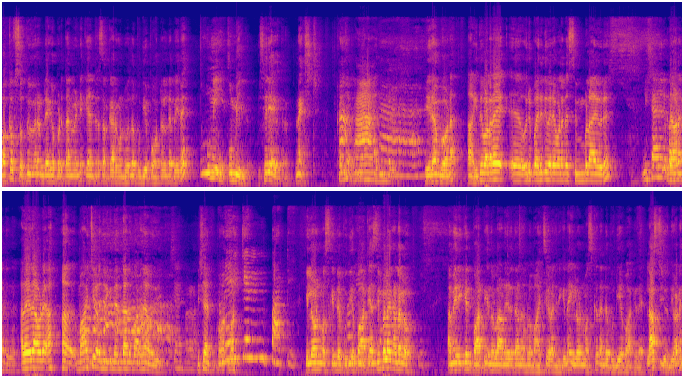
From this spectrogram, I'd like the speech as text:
വക്കഫ് സ്വത്ത് വിവരം രേഖപ്പെടുത്താൻ വേണ്ടി കേന്ദ്ര സർക്കാർ കൊണ്ടുവന്ന പുതിയ പോർട്ടലിന്റെ പേര് ഉമീദ്. ഉമീദ്. ശരിയായ ഉത്തരം. നെക്സ്റ്റ് തീരാൻ പോവാണ്. ആ ഇത് വളരെ ഒരു പരിധി വരെ വളരെ സിമ്പിളായ ഒരു ഇതാണ്. അതായത് അവിടെ കളഞ്ഞിരിക്കുന്ന മായ്ച്ചു കളഞ്ഞിരിക്കുന്നത് എന്താന്ന് പറഞ്ഞാൽ മതി. നിഷാൻ ഇലോൺ മസ്കിന്റെ പുതിയ പാർട്ടി. ആ സിമ്പിളായി കണ്ടല്ലോ? അമേരിക്കൻ പാർട്ടി എന്നുള്ള എഴുത്താണ് നമ്മൾ മായ്ച്ചു കളഞ്ഞിരിക്കുന്നത്. ഇലോൺ മസ്ക് തന്റെ പുതിയ പാർട്ടിയുടെ ലാസ്റ്റ് ചോദ്യം അവിടെ?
